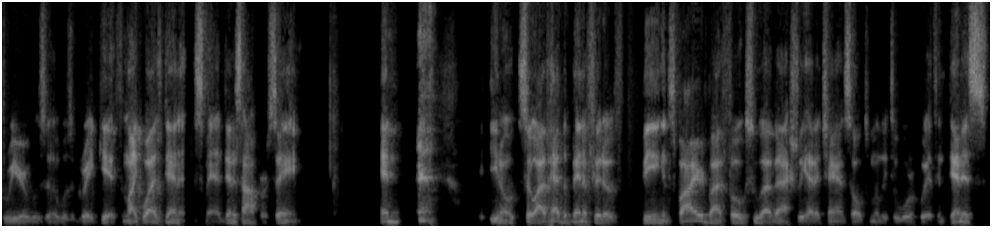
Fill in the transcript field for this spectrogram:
career was a, was a great gift. And likewise, Dennis, man, Dennis Hopper, same. And, you know, so I've had the benefit of being inspired by folks who I've actually had a chance ultimately to work with. And Dennis,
